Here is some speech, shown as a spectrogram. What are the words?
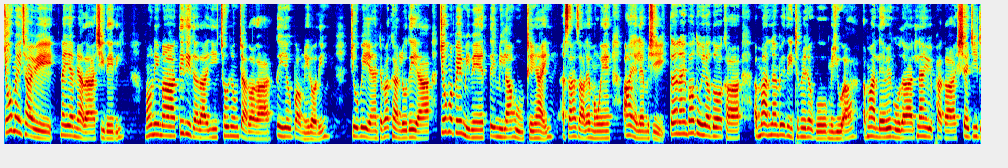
ကျိုးမိတ်ချ၍နှစ်ရက်မြသာရှိသေးသည်မောင်နီမှာတိတိတသာကြီးချုံချုံကြသွားကသေရုပ်ပေါက်နေတော့သည်ကျိုးပေးရန်တပတ်ခန့်လိုသေးရာကျိုးမပေးမီပင်သေမီလားဟုထင်ရ၏အစားအစာလည်းမဝင်အားရင်လည်းမရှိတန်တိုင်းပေါက်သို့ရောက်သောအခါအမလှမ်းပေးသည့်ထမင်းတုပ်ကိုမယူအားအမလဲပင်ကိုသာလှမ်း၍ဖက်ကရှက်ကြီးတ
